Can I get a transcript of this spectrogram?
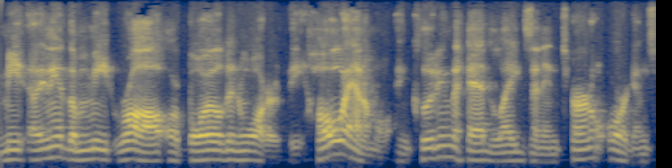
meat any of the meat raw or boiled in water. The whole animal, including the head, legs, and internal organs,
